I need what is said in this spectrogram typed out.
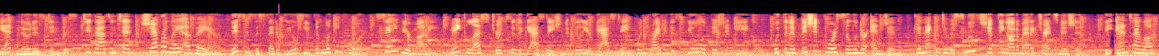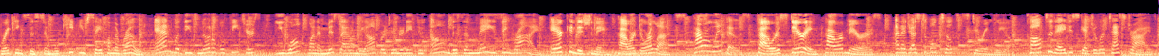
Get noticed in this 2010 Chevrolet Aveo. This is the set of wheels you've been looking for. Save your money. Make less trips to the gas station to fill your gas tank when driving this fuel-efficient vehicle. With an efficient four-cylinder engine connected to a smooth shifting automatic transmission, the anti-lock braking system will keep you safe on the road. And with these notable features, you won't want to miss out on the opportunity to own this amazing ride. Air conditioning, power door locks, power windows, power steering, power mirrors, an adjustable tilt steering wheel. Call today to schedule a test drive.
